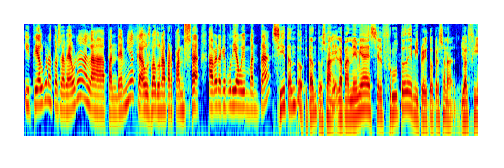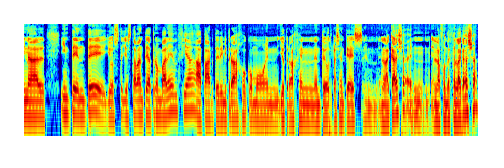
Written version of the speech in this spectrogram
I té alguna cosa a veure la pandèmia que us va donar per pensar a veure què podíeu inventar? Sí, tanto, y tanto. O sea, ¿Sí? La pandemia es el fruto de mi proyecto personal. Yo al final intenté, yo, yo estaba en teatro en Valencia, aparte de mi trabajo como en, yo trabajé en, entre otras entidades en, en La Caixa, en, en la Fundación La Caixa,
